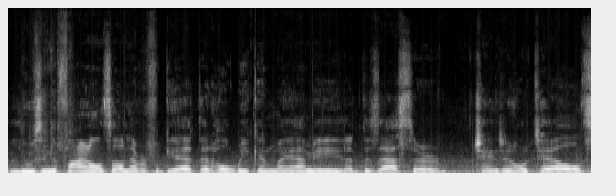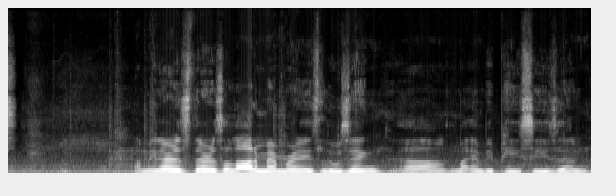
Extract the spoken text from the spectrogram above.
losing the finals, I'll never forget that whole week in Miami, that disaster, changing hotels. I mean, there's there's a lot of memories. Losing uh, my MVP season,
